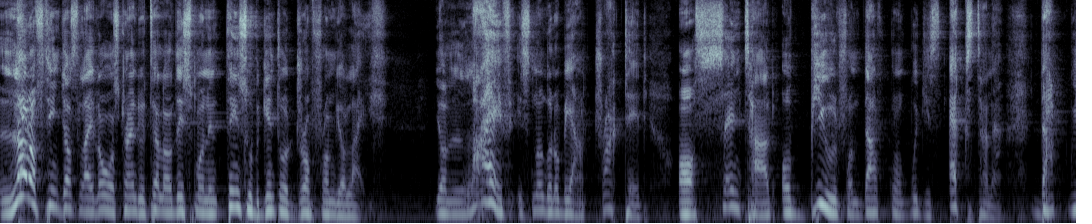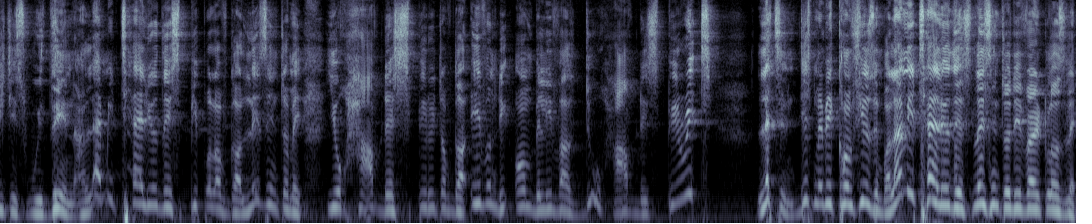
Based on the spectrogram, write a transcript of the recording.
a lot of things, just like I was trying to tell us this morning, things will begin to drop from your life. Your life is not going to be attracted or centered or built from that which is external, that which is within. And let me tell you this, people of God, listen to me. You have the Spirit of God. Even the unbelievers do have the Spirit Listen, this may be confusing, but let me tell you this. Listen to this very closely.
